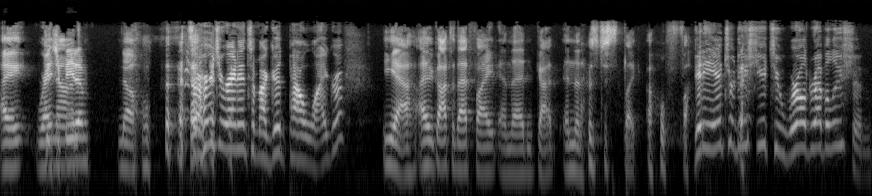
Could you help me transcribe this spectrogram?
I right Did you now. beat him? No. So I heard you ran into my good pal Wiegraf. yeah, I got to that fight and then got and then I was just like, oh fuck. Did he introduce you to World Revolution?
